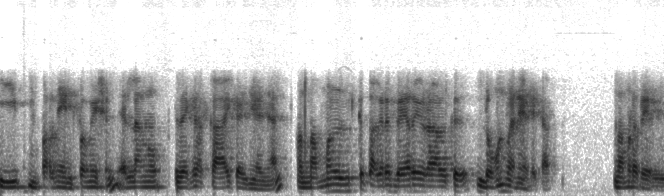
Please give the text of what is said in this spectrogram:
ഈ പറഞ്ഞ ഇൻഫർമേഷൻ എല്ലാം ഇതൊക്കെ ആയി കഴിഞ്ഞു കഴിഞ്ഞാൽ. നമ്മൾക്ക് പകരം വേറെ ഒരാൾക്ക് ലോൺ വേണേ എടുക്കാം നമ്മുടെ പേരിൽ.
